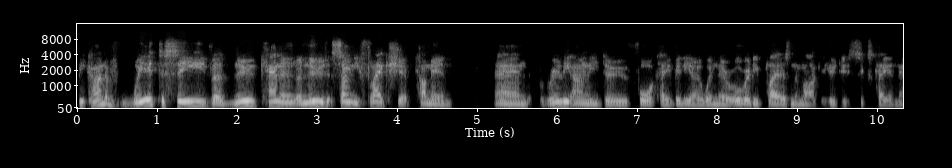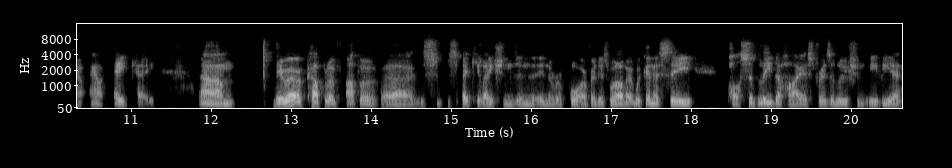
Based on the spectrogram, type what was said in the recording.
be kind of weird to see the new Canon, a new Sony flagship come in and really only do 4K video when there are already players in the market who do 6K and now out 8K. Um, there are a couple of upper uh, speculations in the in the report of it as well that we're going to see possibly the highest resolution EVF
